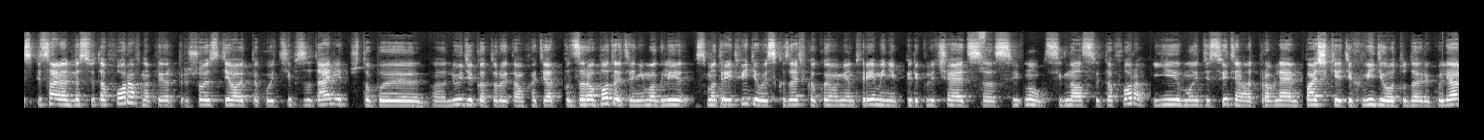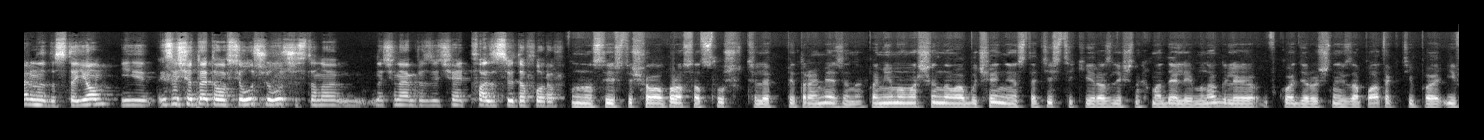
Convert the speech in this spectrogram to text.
специально для светофоров, например, пришлось сделать такой тип заданий, чтобы э, люди, которые там хотят подзаработать, они могли смотреть видео и сказать, в какой момент времени переключается ну, сигнал светофора. И мы действительно отправляем пачки этих видео туда регулярно, достаем. И, и за счет этого все лучше и лучше становим, начинаем различать фазы светофоров. У нас есть еще вопрос от слушателя Петра Мязина. Помимо машинного обучения, статистики и различных моделей, много ли в коде ручных заплаток типа if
